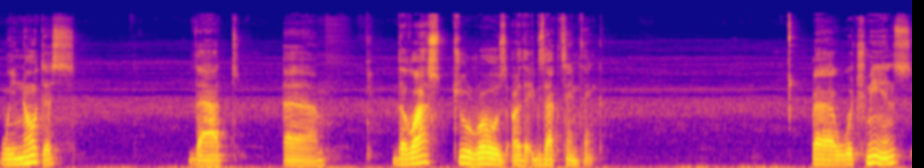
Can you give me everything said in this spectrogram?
we notice that um, the last two rows are the exact same thing. Uh, which means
